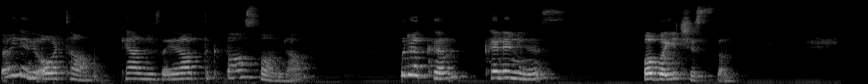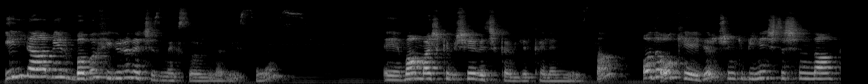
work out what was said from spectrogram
Öyle bir ortam kendinize yarattıktan sonra bırakın kaleminiz babayı çizsin. İlla bir baba figürü de çizmek zorunda değilsiniz. E, bambaşka bir şey de çıkabilir kaleminizden. O da okeydir çünkü bilinç dışından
